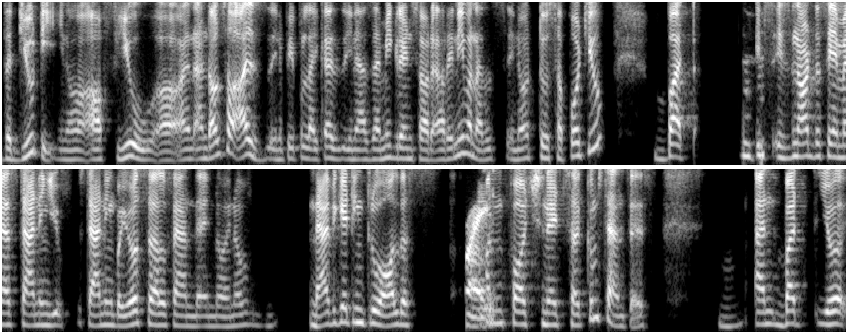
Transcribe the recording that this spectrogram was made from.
the duty you know of you uh, and, and also us you know people like us you know as immigrants or, or anyone else you know to support you but mm-hmm. it's it's not the same as standing you standing by yourself and you know you know navigating through all this right. unfortunate circumstances and but you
